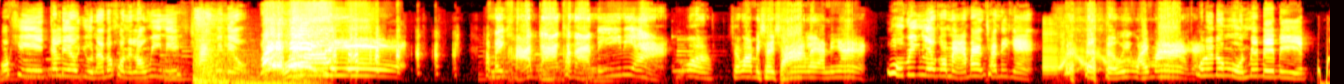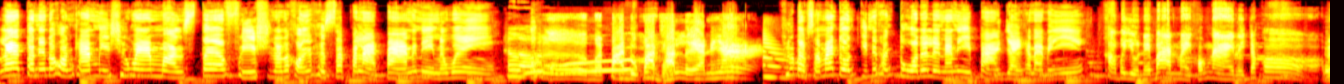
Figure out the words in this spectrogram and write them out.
โอเค ก็เร็วอยู่นะทุกคนในลองวิ่งนี้ช้างไม่เร็วโอ้ยทำไมขากลางขนาดนี้เนี่ยว้าฉันว่าไม่ใช่ช้างเลยอันเนี้ย โอ้วิ่งเร็วกว่าหมาบ้านฉันอีกแกวิ่งไวมากโอ้เลยดูหมุนเป็นเบบีดและตอนนี้ทุกคนครับมีชื่อว่า Monster Fish นะทุกคนก็คือสัตว์ประหลาดปลานั่น เองนะเว้ยเออเหมือนปลาดุกบ้านฉันเลยอันเนี้ยคือแบบสามารถโดนกินได้ทั้งตัวได้เลยนะนี่ปากใหญ่ขนาดนี้เข้าไปอยู่ในบ้านใหม่ของนายเลยเจ้าก็เอ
